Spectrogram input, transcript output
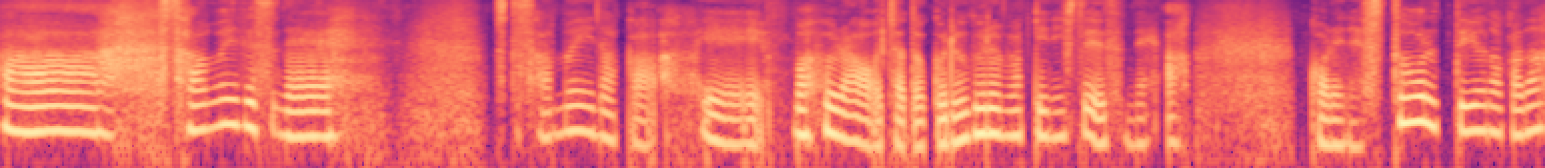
あー、寒いですね。ちょっと寒い中、えー、マフラーをちゃんとぐるぐる巻きにしてですね、あ、これね、ストールっていうのかな？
